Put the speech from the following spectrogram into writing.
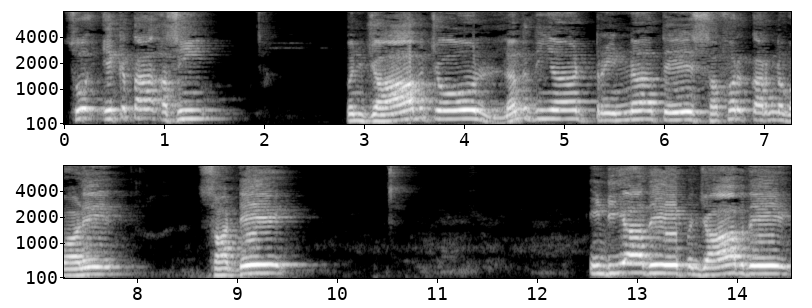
ਸੋ ਇੱਕ ਤਾਂ ਅਸੀਂ ਪੰਜਾਬ ਚੋਂ ਲੰਘਦੀਆਂ ਟ੍ਰੇਨਾਂ ਤੇ ਸਫ਼ਰ ਕਰਨ ਵਾਲੇ ਸਾਡੇ ਇੰਡੀਆ ਦੇ, ਪੰਜਾਬ ਦੇ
